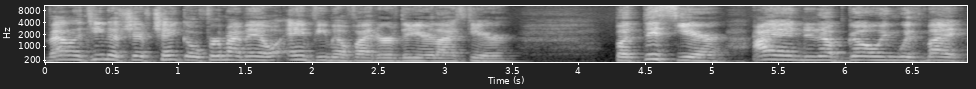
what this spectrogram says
Valentina Shevchenko for my male and female fighter of the year last year. But this year, I ended up going with my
